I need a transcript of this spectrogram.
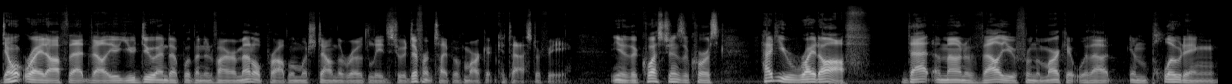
don't write off that value, you do end up with an environmental problem, which down the road leads to a different type of market catastrophe. You know, the question is, of course, how do you write off that amount of value from the market without imploding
